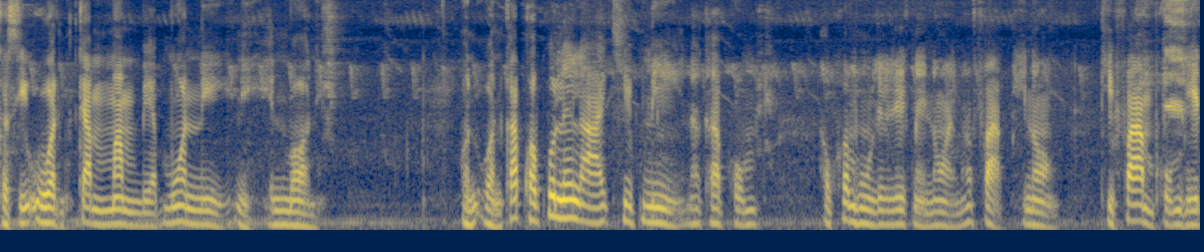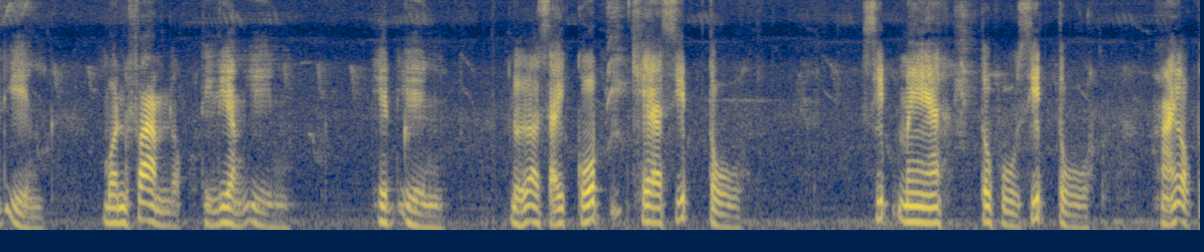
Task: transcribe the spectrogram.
ก็สิอ้วนจำมั่มแบบม้วนนี่นี่เห็นบ่นี่อ้วนๆครับ ขอบคุณหลายๆคลิปนี้นะครับ ผมเอาความหูเล็กๆหน่อยๆมาฝากพี่น้อง ที่ฟาร์มผมเฮ็ดเองบนฟาร์มดอกที่เลี้ยงเองเฮ็ดเอง หรืออาศัยกบแค่สิบตัวสิบแม่ตัวผู้สิบตัวหายออกไป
